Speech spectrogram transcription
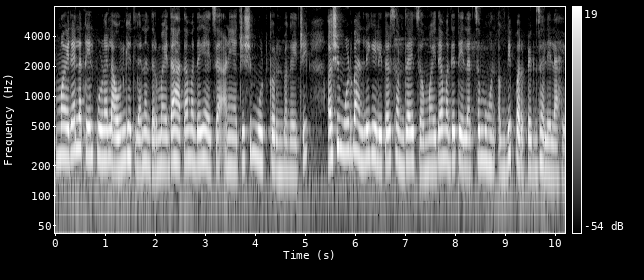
मैद्याला तेल पूर्ण लावून घेतल्यानंतर मैदा हातामध्ये घ्यायचा आणि याची अशी मूठ करून बघायची. अशी मूठ बांधली गेली तर समजायचं मैद्यामध्ये तेलाचं मोहन अगदी परफेक्ट झालेलं आहे.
